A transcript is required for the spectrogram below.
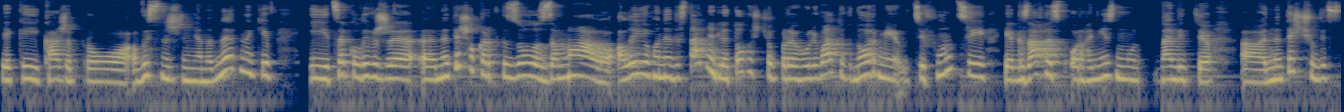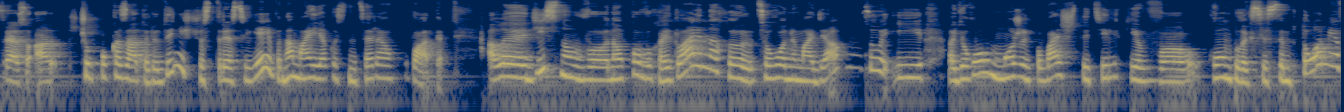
який каже про виснаження наднирників. І це коли вже е, не те, що кортизолу замало, але його недостатньо для того, щоб регулювати в нормі ці функції як захист організму, навіть е, не те, що від стресу, а щоб показати людині, що стрес є, і вона має якось на це реагувати. Але дійсно в наукових гайдлайнах е, цього немає діагнозу, і його можуть побачити тільки в комплексі симптомів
